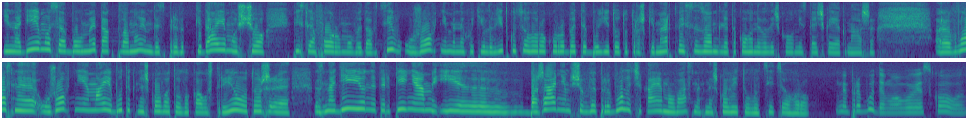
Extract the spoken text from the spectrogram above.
і надіємося, бо ми так плануємо, десь прикидаємо, що після форуму видавців у жовтні ми не хотіли влітку цього року робити, бо літо то трошки мертвий сезон для такого невеличкого містечка, як наше. Е, Власне, у жовтні має бути книжкова толока у стрію. Отож, е, з надією, нетерпінням і е, бажанням, щоб ви прибули, чекаємо вас на книжковій толоці цього року. Ми прибудемо обов'язково.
